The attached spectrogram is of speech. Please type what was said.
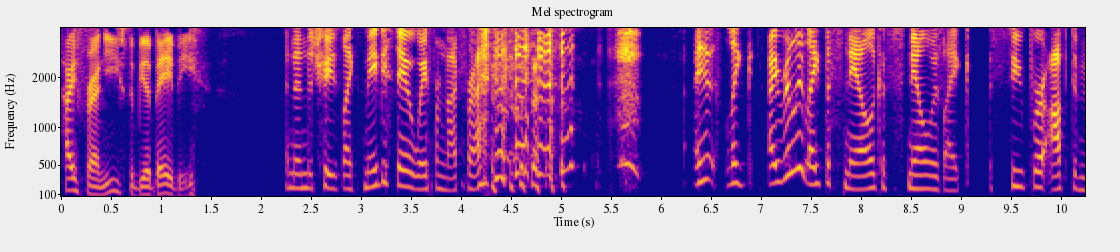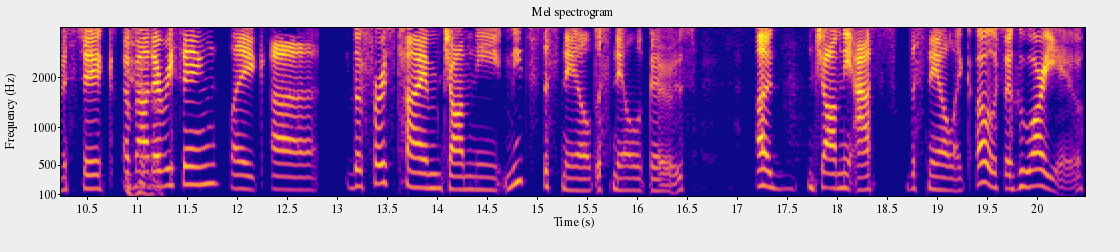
"Hi, friend. You used to be a baby." And then the tree's like, maybe stay away from that friend. I like I really like the snail because the snail was like super optimistic about everything. Like uh the first time Jomny meets the snail, the snail goes uh Jomny asks the snail like, "Oh, so who are you?"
